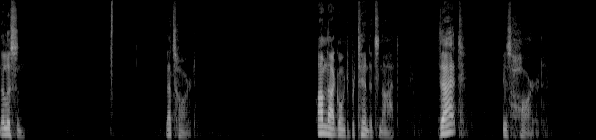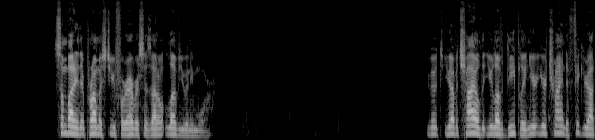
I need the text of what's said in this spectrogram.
Now, listen, that's hard. I'm not going to pretend it's not. That is hard. Somebody that promised you forever says, I don't love you anymore. You have a child that you love deeply, and you're, you're trying to figure out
